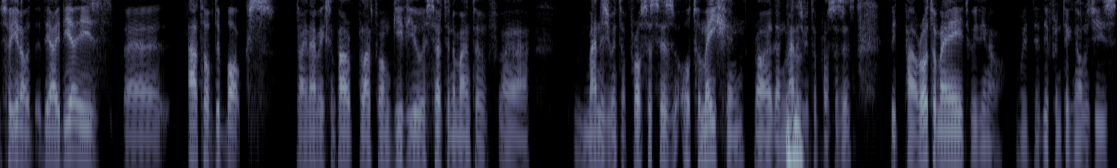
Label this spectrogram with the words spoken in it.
so, you know, the idea is uh, out of the box, Dynamics and Power Platform give you a certain amount of uh, management of processes, automation rather than mm-hmm. management of processes with Power Automate, with, you know, with the different technologies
